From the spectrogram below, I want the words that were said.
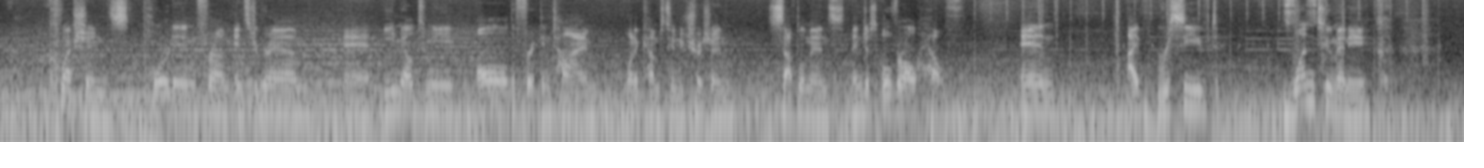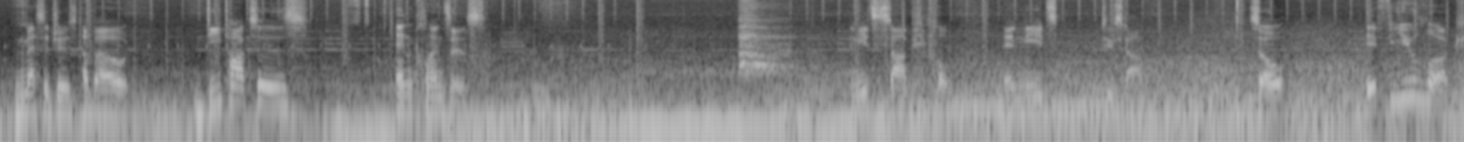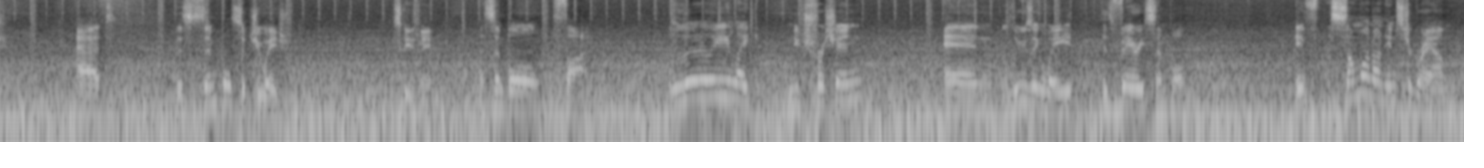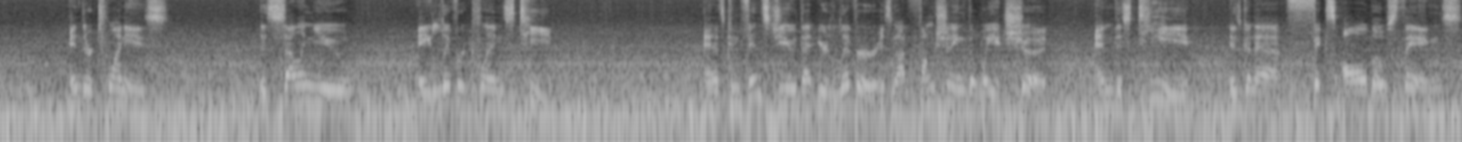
questions poured in from Instagram and emailed to me all the frickin' time when it comes to nutrition, supplements, and just overall health. And I've received one too many messages about detoxes and cleanses. It needs to stop, people. It needs to stop. So, if you look at this simple situation, excuse me, a simple thought, literally like nutrition and losing weight is very simple. If someone on Instagram in their 20s is selling you a liver cleanse tea and has convinced you that your liver is not functioning the way it should, and this tea is gonna fix all those things,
